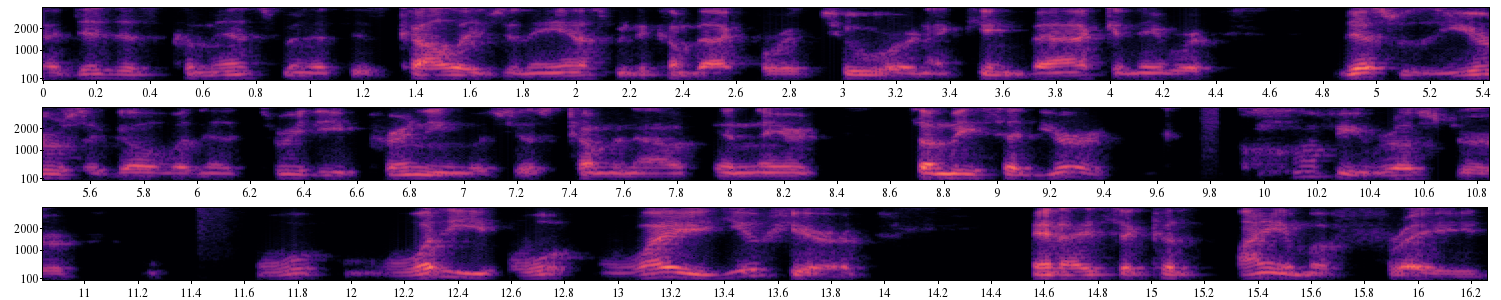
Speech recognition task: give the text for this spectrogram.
I did this commencement at this college, and they asked me to come back for a tour, and I came back, and they were. This was years ago when the 3D printing was just coming out, and they somebody said, "You're a coffee roaster. What do you? Why are you here?" And I said, "Because I am afraid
